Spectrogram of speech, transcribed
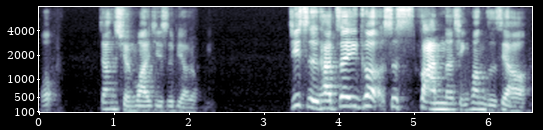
哦，这样选 y 其实比较容易，即使它这一个是三的情况之下哦，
